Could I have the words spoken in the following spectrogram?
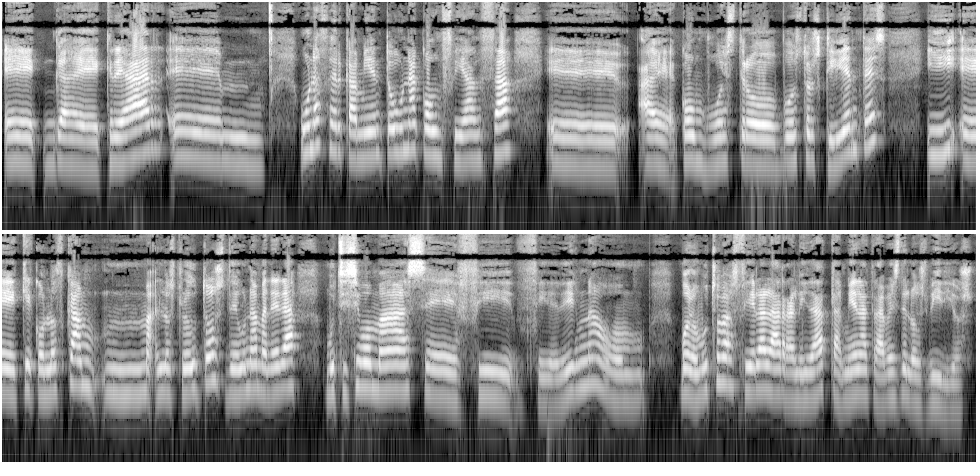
eh, eh, crear em, un acercamiento, una confianza eh, con vuestros clientes y que conozcan los productos de una manera muchísimo más fidedigna o, bueno, mucho más fiel a la realidad también a través de los vídeos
